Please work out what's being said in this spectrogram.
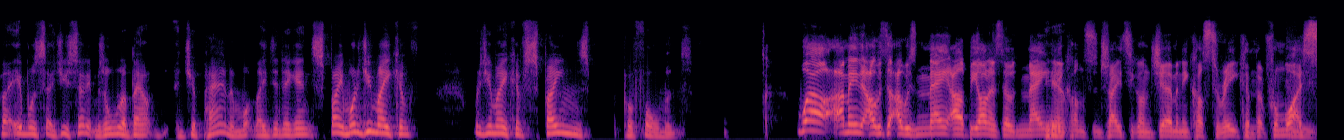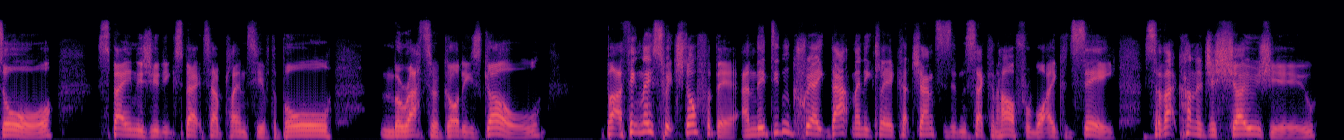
but it was, as you said, it was all about Japan and what they did against Spain. What did you make of what did you make of Spain's performance? Well, I mean, I was, I was, may, I'll be honest, I was mainly yeah. concentrating on Germany, Costa Rica, but from what mm. I saw, Spain, as you'd expect, had plenty of the ball. Morata got his goal, but I think they switched off a bit and they didn't create that many clear cut chances in the second half from what I could see. So that kind of just shows you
